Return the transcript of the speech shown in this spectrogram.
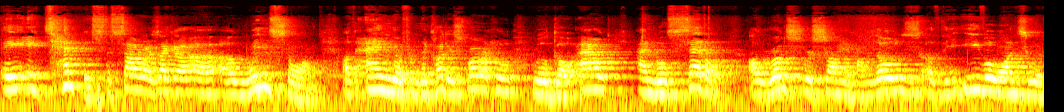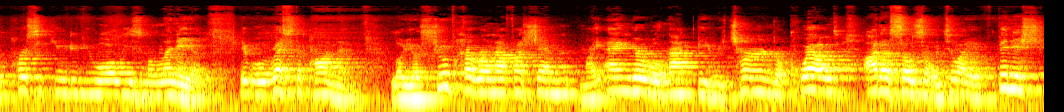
A, tempest, the sa'ar is like a, a, a windstorm of anger from the Kadosh Baruch Hu will go out and will settle Al Rosh Rishayim, on those of the evil ones who have persecuted you all these millennia. It will rest upon them. Lo Yoshuv Charonaf Hashem, my anger will not be returned or quelled, Ada Soso, until I have finished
